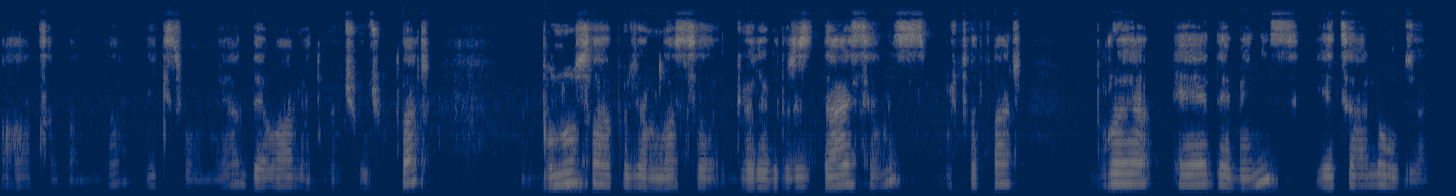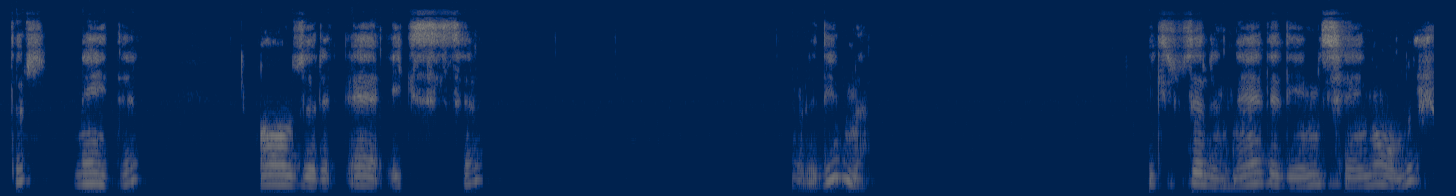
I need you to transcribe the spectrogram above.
a tabanında x olmaya devam ediyor çocuklar. Bunu Sarp hocam nasıl görebiliriz derseniz bu sefer buraya e demeniz yeterli olacaktır. Neydi? a üzeri e x ise öyle değil mi? x üzeri n dediğimiz şey ne olur?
